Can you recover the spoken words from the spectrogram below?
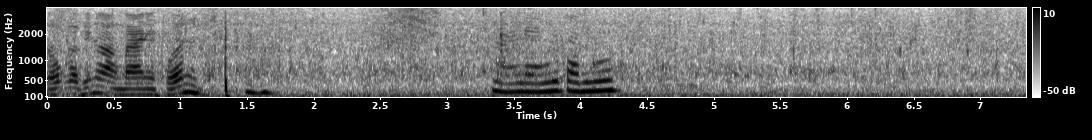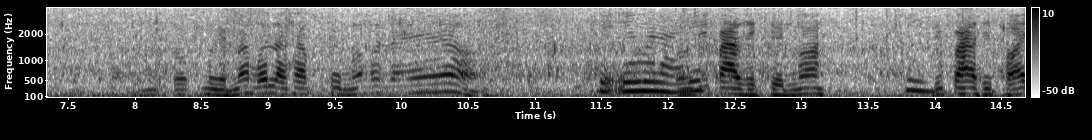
ตกกับพี่น้องมาเนี่ยฝนมาแรงหรือเปล่าไม่รู้ตกหมื่นมาหมดแล้วครับขึ้นมาหมดแล้วเดี๋ยวเอียงมาหลายตรงเนี่ยที่ปลาสิขึ้นมาอืมหรือปลาสิถอย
